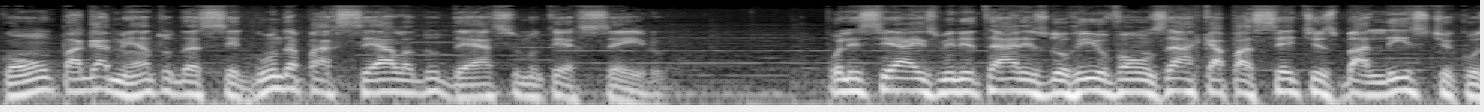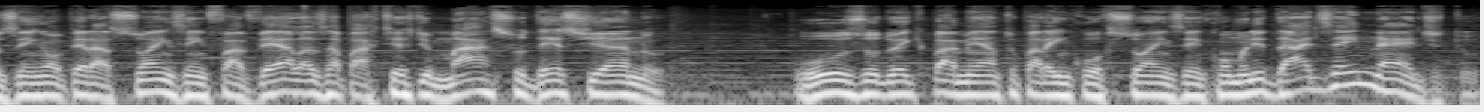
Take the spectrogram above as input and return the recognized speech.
com o pagamento da segunda parcela do 13 terceiro. Policiais militares do Rio vão usar capacetes balísticos em operações em favelas a partir de março deste ano. O uso do equipamento para incursões em comunidades é inédito.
